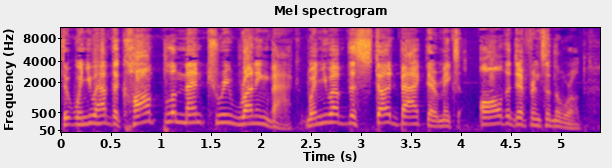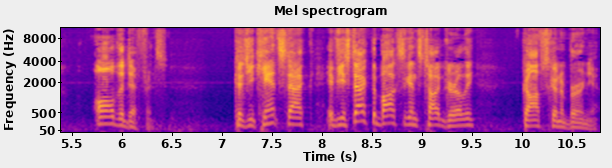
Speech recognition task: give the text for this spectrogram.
that when you have the complementary running back, when you have the stud back there, makes all the difference in the world. All the difference. Because you can't stack, if you stack the box against Todd Gurley, Goff's going to burn you.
